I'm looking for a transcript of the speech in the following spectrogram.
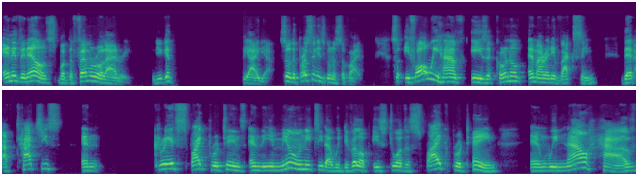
anything else but the femoral artery. You get the idea. So the person is going to survive. So if all we have is a coronal mRNA vaccine that attaches and creates spike proteins, and the immunity that we develop is towards the spike protein, and we now have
